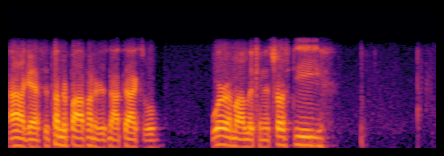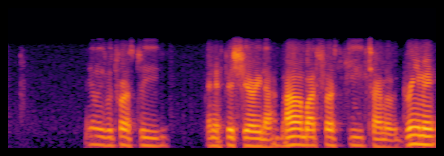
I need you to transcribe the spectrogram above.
I guess it's under 500 is not taxable. Where am I looking? The trustee dealings with trustee beneficiary not bound by trustee term of agreement.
